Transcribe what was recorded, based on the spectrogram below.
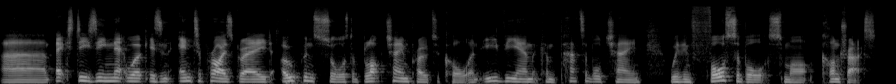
Um, XDC network is an enterprise grade, open sourced blockchain protocol, an EVM compatible chain with enforceable smart contracts.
